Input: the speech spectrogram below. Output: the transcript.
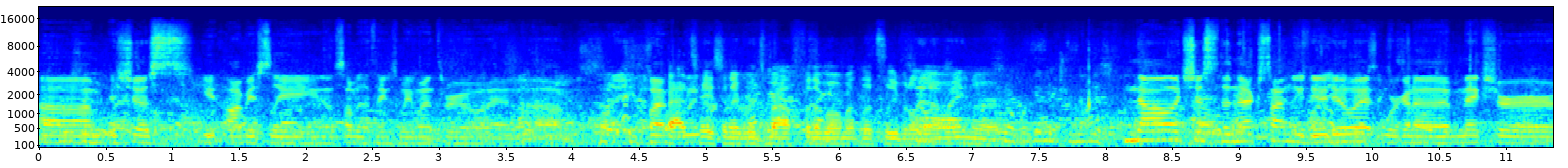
Um, it's just you, obviously you know, some of the things we went through, and um, but Bad we- taste in everyone's mouth for the moment. Let's leave it alone. Or no, it's just the next time we do do it, we're gonna make sure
